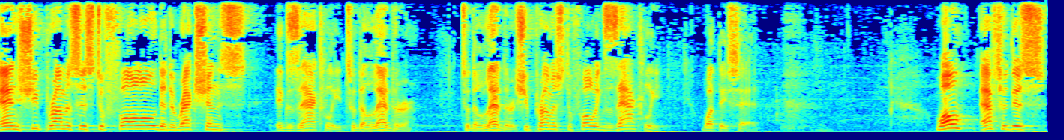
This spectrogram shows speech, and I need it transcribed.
And she promises to follow the directions exactly to the letter. To the letter. She promised to follow exactly what they said. Well, after this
